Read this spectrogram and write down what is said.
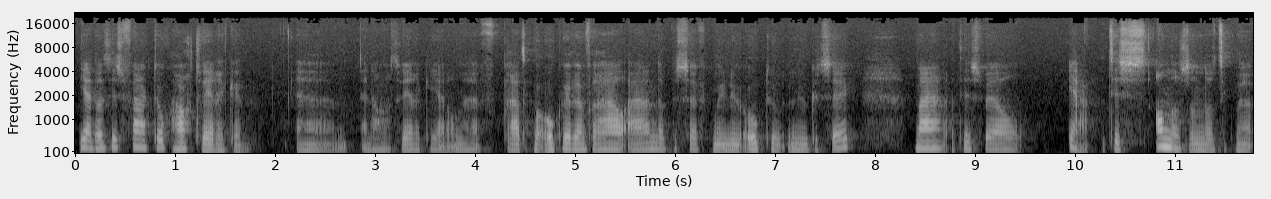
ja, dat is vaak toch hard werken. Um, en hard werken, ja, dan praat ik me ook weer een verhaal aan. Dat besef ik me nu ook toen, nu ik het zeg. Maar het is wel, ja, het is anders dan dat ik me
